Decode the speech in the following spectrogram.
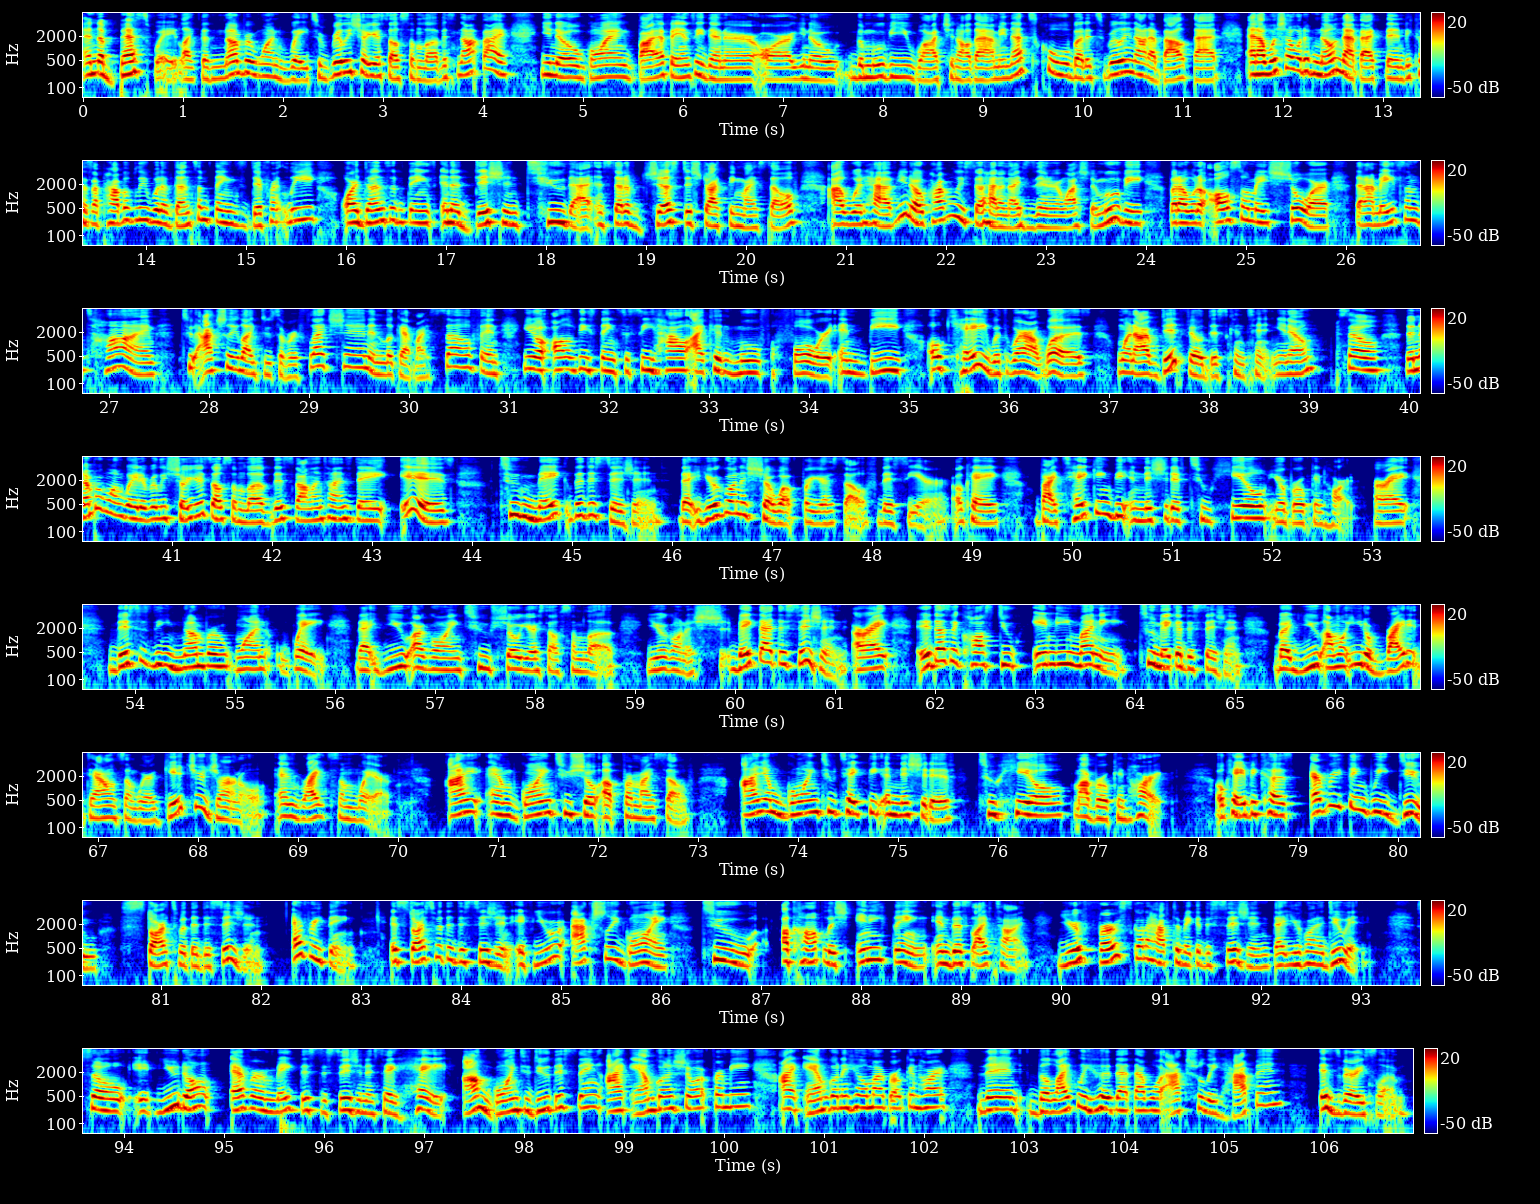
And the best way, like the number one way to really show yourself some love, it's not by, you know, going buy a fancy dinner or, you know, the movie you watch and all that. I mean, that's cool, but it's really not about that. And I wish I would have known that back then because I probably would have done some things differently or done some things in addition to that. Instead of just distracting myself, I would have, you know, probably still had a nice dinner and watched a movie, but I would have also made sure that I made some time to actually like do some reflection and look at myself and you know all of these things to see how I could move forward and be okay with where I was when I did feel discontent, you know? So, the number one way to really show yourself some love this Valentine's Day is to make the decision that you're going to show up for yourself this year, okay? By taking the initiative to heal your broken heart. All right. This is the number one way that you are going to show yourself some love. You're going to sh- make that decision. All right. It doesn't cost you any money to make a decision, but you, I want you to write it down somewhere. Get your journal and write somewhere. I am going to show up for myself. I am going to take the initiative to heal my broken heart. Okay. Because everything we do starts with a decision everything. It starts with a decision. If you're actually going to accomplish anything in this lifetime, you're first going to have to make a decision that you're going to do it. So if you don't ever make this decision and say, hey, I'm going to do this thing, I am going to show up for me, I am going to heal my broken heart, then the likelihood that that will actually happen is very slim.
